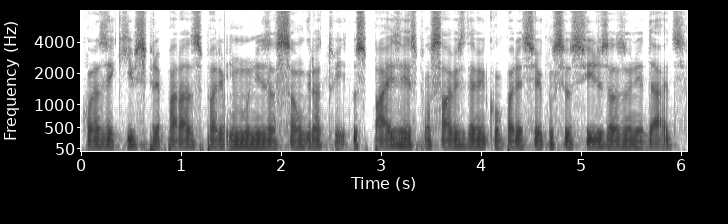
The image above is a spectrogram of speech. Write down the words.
com as equipes preparadas para imunização gratuita. Os pais e responsáveis devem comparecer com seus filhos às unidades,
